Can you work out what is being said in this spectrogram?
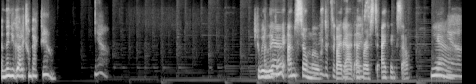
and then you got to come back down. Yeah. Should we I'm, leave very, it? I'm so moved by that, place. Everest. I think so. Yeah. Yeah.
